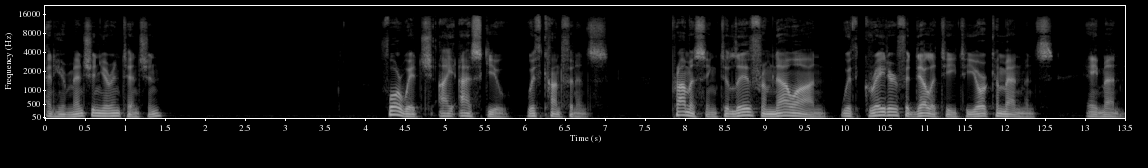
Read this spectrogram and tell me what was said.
and here mention your intention, for which I ask you with confidence, promising to live from now on with greater fidelity to your commandments. Amen.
